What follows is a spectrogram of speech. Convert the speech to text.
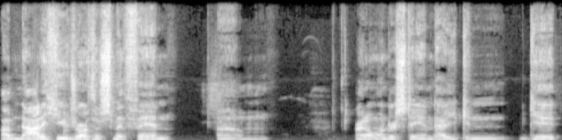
I'm not a huge Arthur Smith fan. Um, I don't understand how you can get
